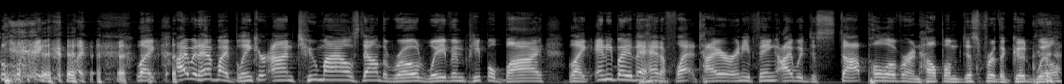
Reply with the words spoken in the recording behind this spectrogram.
like, like, like I would have my blinker on two miles down the road, waving people by. Like anybody that had a flat tire or anything, I would just stop, pull over, and help them just for the goodwill.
